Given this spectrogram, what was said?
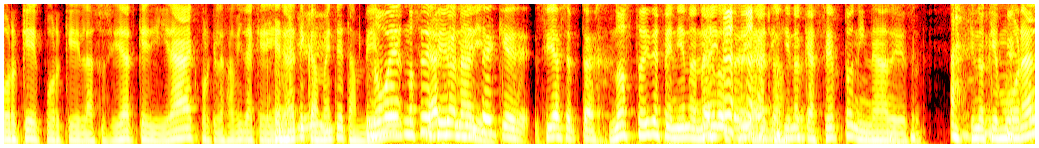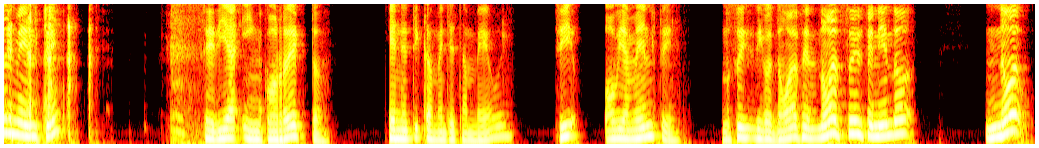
¿Por qué? Porque la sociedad que dirá, porque la familia que dirá. Genéticamente también. No, voy no estoy defendiendo a nadie. dice que sí acepta. No estoy defendiendo a nadie, no estoy exacto. diciendo que acepto ni nada de eso. Sino que moralmente sería incorrecto. Genéticamente también, güey. Sí, obviamente. No estoy, digo, no, voy a no estoy defendiendo. No,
